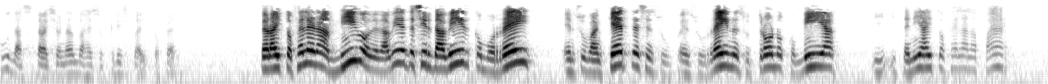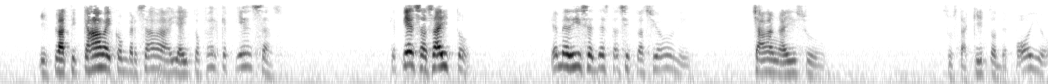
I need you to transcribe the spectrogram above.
Judas traicionando a Jesucristo, Aitofel. Pero Aitofel era amigo de David, es decir, David como rey en sus banquetes, en su, en su reino, en su trono, comía y, tenía a Aitofel a la par. Y platicaba y conversaba. Y Aitofel, ¿qué piensas? ¿Qué piensas, Aito? ¿Qué me dices de esta situación? Y echaban ahí su, sus taquitos de pollo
